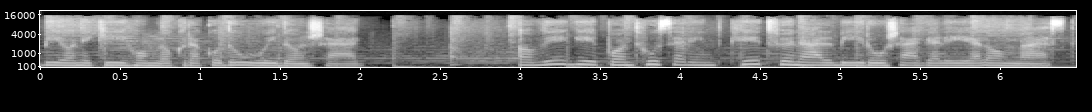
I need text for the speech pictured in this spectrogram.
Bionic i homlokrakodó újdonság. A vg.hu szerint hétfőn áll bíróság elé Elon Musk.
